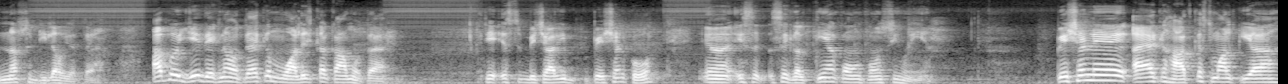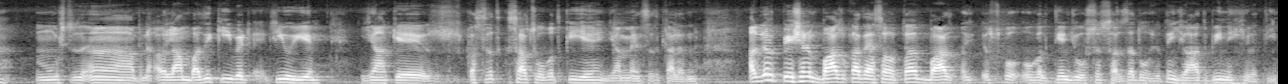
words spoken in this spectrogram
नफ्स ढीला हो जाता है। अब ये देखना होता है कि मालिज का काम होता है कि इस बेचारी पेशेंट को इससे गलतियाँ कौन कौन सी हुई हैं। पेशेंट ने आया कि हाथ का इस्तेमाल किया अपने अलामबाजी की की हुई है, या कि कसरत के साथ सोबत की है, या मैंसत की हालत में। अगर पेशेंट बाज़ अवत ऐसा होता है बाज़ उसको वो गलतियाँ जो उससे सरजद हो जाती हैं, याद भी नहीं रहती।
